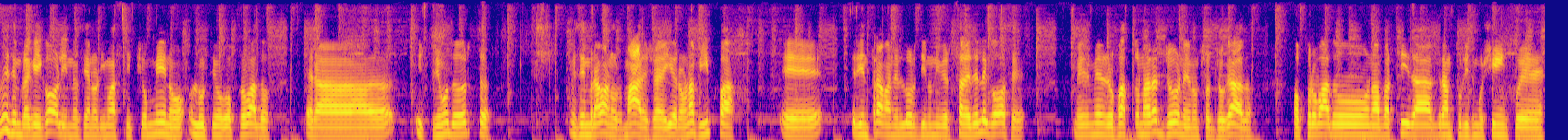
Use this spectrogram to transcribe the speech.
a me sembra che i Colin siano rimasti più o meno l'ultimo che ho provato era il primo Dirt mi sembrava normale cioè io ero una pippa e rientrava nell'ordine universale delle cose me, me ne ero fatto una ragione non ci ho giocato. Ho provato una partita Gran Turismo 5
